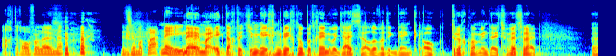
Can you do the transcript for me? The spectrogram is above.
Achteroverleunen. dit is helemaal klaar. Nee, Nee, maar ik dacht dat je meer ging richten op hetgene wat jij stelde. Wat ik denk ook terugkwam in deze wedstrijd. Eh,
